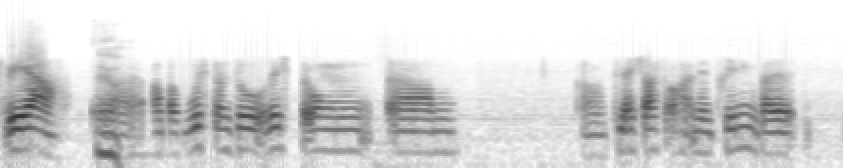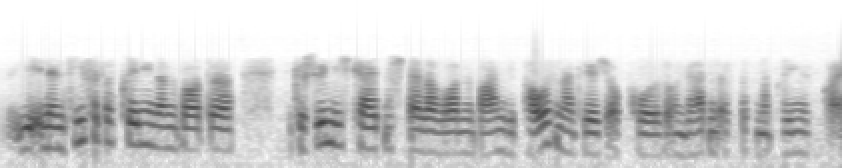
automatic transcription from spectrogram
schwer. Ja. Äh, aber wo es dann so Richtung, ähm, äh, vielleicht lag es auch an dem Training, weil je intensiver das Training dann wurde, die Geschwindigkeiten schneller wurden, waren die Pausen natürlich auch größer und wir hatten öfters mal trainingsfrei.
